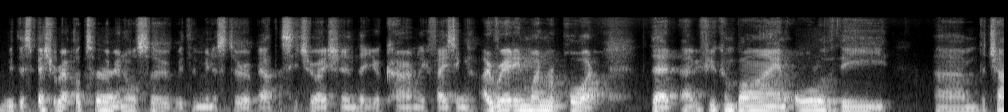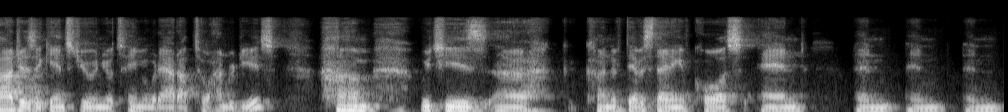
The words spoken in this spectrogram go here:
with the special rapporteur and also with the minister about the situation that you're currently facing. I read in one report that uh, if you combine all of the um, the charges against you and your team, it would add up to 100 years. um, which is uh, kind of devastating, of course, and and and and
